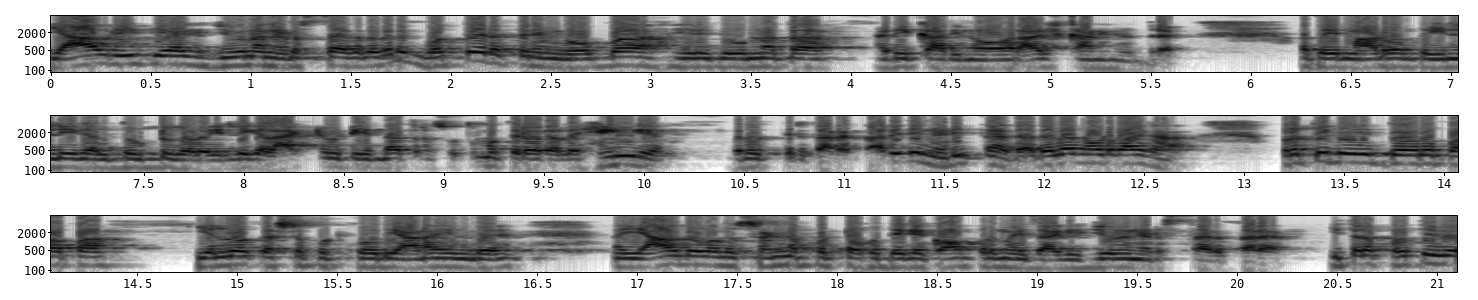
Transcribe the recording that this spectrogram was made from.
ಯಾವ ರೀತಿಯಾಗಿ ಜೀವನ ನಡೆಸ್ತಾ ಇದಾರೆ ಅಂದ್ರೆ ಗೊತ್ತೇ ಇರುತ್ತೆ ನಿಮ್ಗೆ ಒಬ್ಬ ಈ ರೀತಿ ಉನ್ನತ ಅಧಿಕಾರಿನೋ, ರಾಜಕಾರಣಿನೋ ಇದ್ರೆ. ಅಥವಾ ಮಾಡುವಂತ ಇಲ್ಲಿಗಲ್ ದುಡ್ಡುಗಳು ಇಲ್ಲಿಗಲ್ ಆಕ್ಟಿವಿಟಿಯಿಂದ ಆತನ ಸುತ್ತಮುತ್ತ ಇರೋರೆಲ್ಲ ಹೆಂಗೆ ಬದುಕ್ತಿರ್ತಾರೆ ಆ ರೀತಿ ನಡೀತಾ ಇದೆ. ಅದೆಲ್ಲ ನೋಡಿದಾಗ ಪ್ರತಿಭೆ ಇದ್ದವರು ಪಾಪ ಎಲ್ಲೋ ಕಷ್ಟಪಟ್ಟು ಹೋದಿ ಹಣ ಇಲ್ಲದೆ ಯಾವ್ದೋ ಒಂದು ಸಣ್ಣ ಪುಟ್ಟ ಹುದ್ದೆಗೆ ಕಾಂಪ್ರಮೈಸ್ ಆಗಿ ಜೀವನ ನಡೆಸ್ತಾ ಇರ್ತಾರೆ. ಈ ತರ ಪ್ರತಿಭೆ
